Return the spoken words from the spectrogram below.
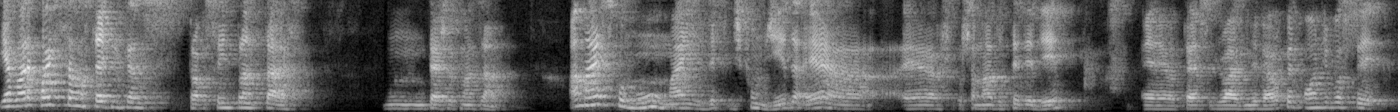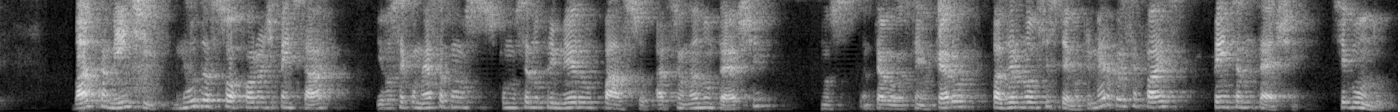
e agora, quais são as técnicas para você implantar um teste automatizado. A mais comum, mais difundida, é, a, é o chamado TDD, é o Test Driven Development, onde você basicamente muda a sua forma de pensar e você começa com, como sendo o primeiro passo, adicionando um teste. Então, assim, eu quero fazer um novo sistema. A primeira coisa que você faz, pensa num teste. Segundo,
